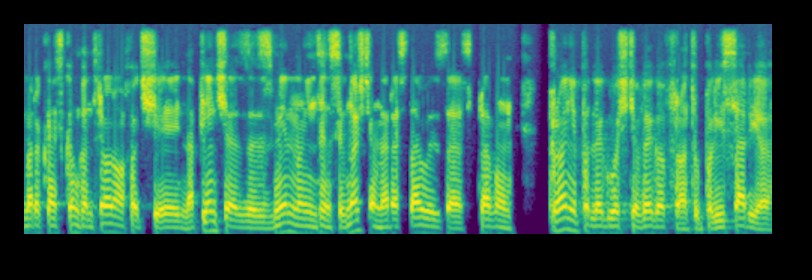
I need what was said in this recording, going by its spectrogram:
marokańską kontrolą, choć e, napięcia ze zmienną intensywnością narastały za sprawą proniepodległościowego frontu Polisario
